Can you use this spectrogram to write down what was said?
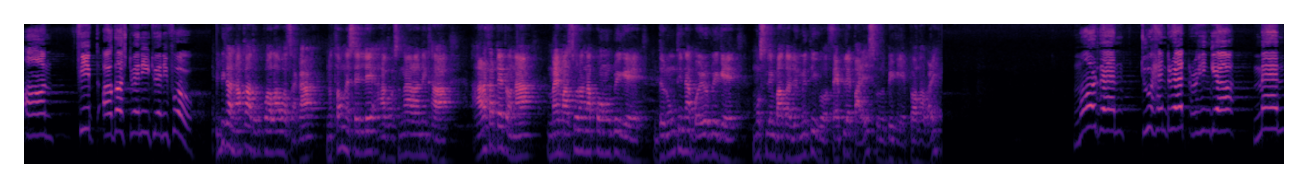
on 5th August 2024. Bika naka to kuala wasaka, notong nesele agos ngarani ka, arakate rona, mai masura na pongu bige, durungti na boyo bige, Muslim bata limiti go seple pare suru bige pola pare. More than 200 Rohingya men,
